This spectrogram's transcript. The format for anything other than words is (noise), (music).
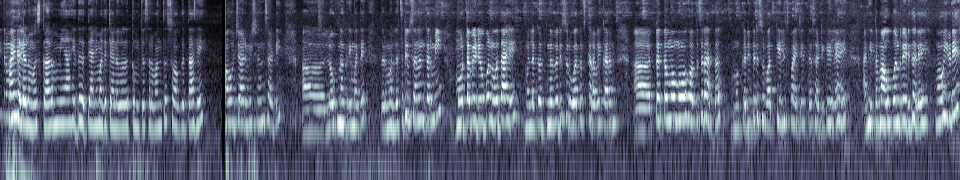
Hi hello नमस्कार. मी आहे धरती आणि माझ्या चॅनलवर तुमच्या सर्वांचं स्वागत आहे. माऊच्या ॲडमिशनसाठी लोकनगरीमध्ये. तर म्हणलं चला, दिवसानंतर मी मोठा व्हिडिओ बनवत आहे. म्हणलं कधीनं तरी सुरुवातच करावी कारण मग होतच राहतं. मग कधीतरी सुरुवात केलीच पाहिजे त्यासाठी केली आहे. आणि इथं माऊ पण रेडी झाले. माऊ इकडे.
